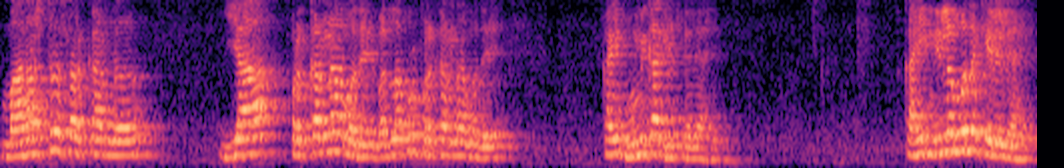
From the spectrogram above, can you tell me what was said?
महाराष्ट्र सरकारनं या प्रकरणामध्ये बदलापूर प्रकरणामध्ये काही भूमिका घेतलेल्या आहेत. काही निलंबनं केलेले आहेत.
